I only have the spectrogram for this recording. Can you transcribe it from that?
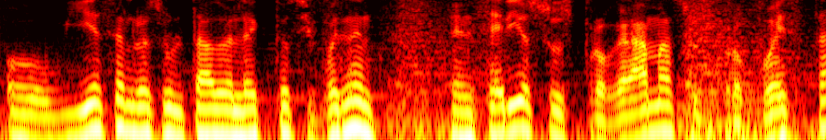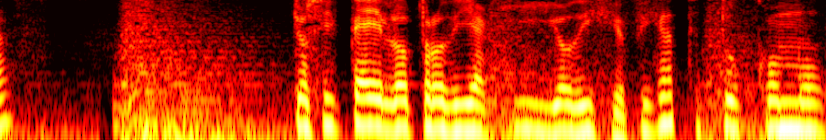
¿O hubiesen resultado electos si fuesen en serio sus programas, sus propuestas? Yo cité el otro día aquí y yo dije, fíjate tú cómo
